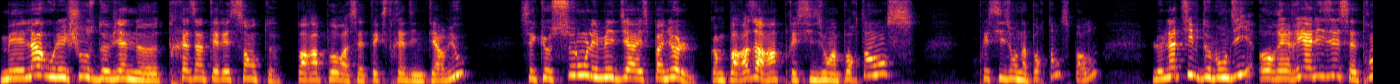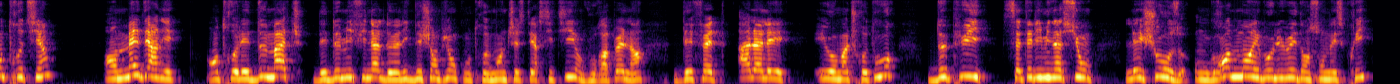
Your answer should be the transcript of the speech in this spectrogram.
Mais là où les choses deviennent euh, très intéressantes par rapport à cet extrait d'interview, c'est que selon les médias espagnols, comme par hasard, hein, précision importance, précision d'importance, pardon, le natif de Bondy aurait réalisé cet entretien en mai dernier, entre les deux matchs des demi-finales de la Ligue des Champions contre Manchester City, on vous rappelle, hein, défaite à l'aller et au match retour. Depuis cette élimination, les choses ont grandement évolué dans son esprit.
